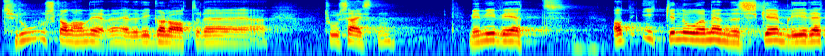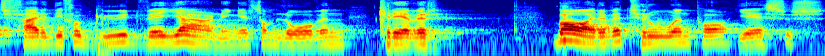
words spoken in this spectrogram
Tro skal han leve. Eller i Galaterne 2,16. Men vi vet at ikke noe menneske blir rettferdig for Gud ved gjerninger som loven gjør krever. Bare ved troen på Jesus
